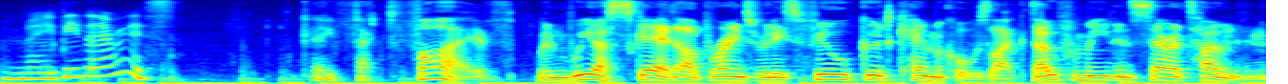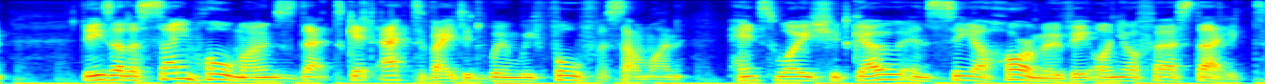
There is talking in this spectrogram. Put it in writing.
Maybe there is. Okay, fact five. When we are scared, our brains release feel good chemicals like dopamine and serotonin. These are the same hormones that get activated when we fall for someone, hence why you should go and see a horror movie on your first date.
